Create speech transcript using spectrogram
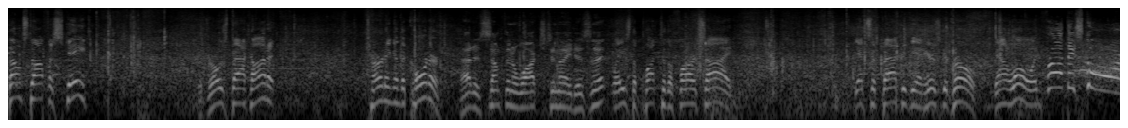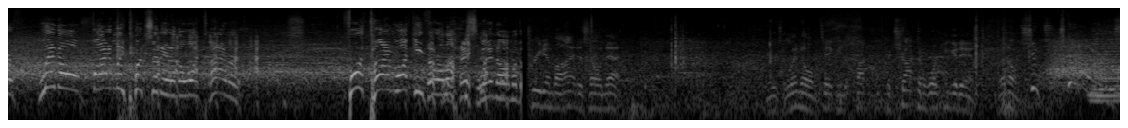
Bounced off a skate. Gaudreau's back on it. Turning in the corner. That is something to watch tonight, isn't it? Lays the puck to the far side. Gets it back again. Here's Gaudreau. Down low. In front. They score. Lindholm finally puts it in on the one-timer. Fourth time lucky for Elias Lindholm. With the treat in behind his own net. Here's Lindholm taking the puck from Tkachuk and working it in. Lindholm shoots. Scores!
